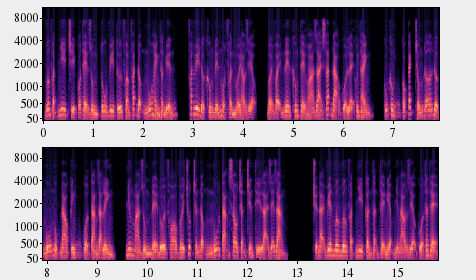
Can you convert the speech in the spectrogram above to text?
Vương phật nhi chỉ có thể dùng tu vi tứ phẩm phát động ngũ hành thần biến, phát huy được không đến một phần mười hảo diệu, bởi vậy nên không thể hóa giải sát đạo của lệ khuynh thành, cũng không có cách chống đỡ được ngũ ngục đao kinh của tàng dạ linh, nhưng mà dùng để đối phó với chút chấn động ngũ tạng sau trận chiến thì lại dễ dàng. Chuyện đại viên vương vương phật nhi cẩn thận thể nghiệm những ảo diệu của thân thể,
